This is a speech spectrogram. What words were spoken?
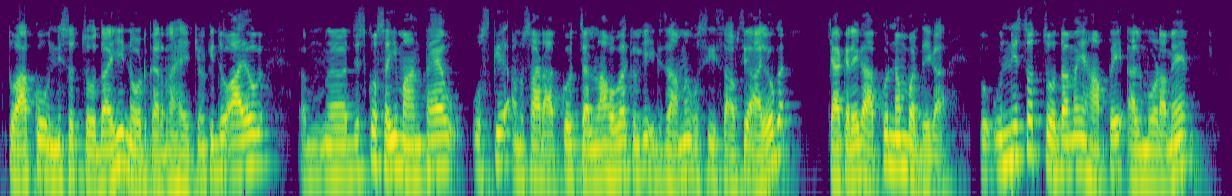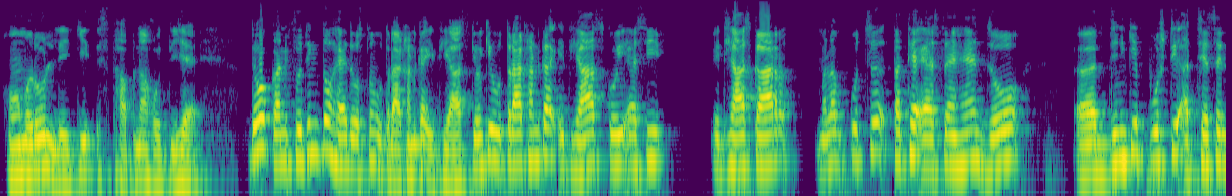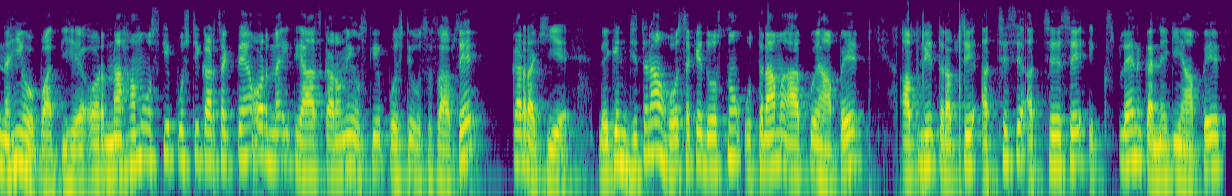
तो आपको 1914 ही नोट करना है, क्योंकि जो आयोग जिसको सही मानता है, उसके अनुसार आपको चलना होगा, क्योंकि एग्ज़ाम में उसी हिसाब से आयोग क्या करेगा, आपको नंबर देगा। तो 1914 में यहाँ पे अल्मोड़ा में होम रूल लीग की स्थापना होती है। देखो कन्फ्यूजिंग तो है दोस्तों उत्तराखंड का इतिहास, क्योंकि उत्तराखंड का इतिहास कोई ऐसी इतिहासकार मतलब कुछ तथ्य ऐसे हैं जो जिनकी पुष्टि अच्छे से नहीं हो पाती है और ना हम उसकी पुष्टि कर सकते हैं और न इतिहासकारों ने उसकी पुष्टि उस हिसाब से कर रखी है। लेकिन जितना हो सके दोस्तों, उतना मैं आपको यहाँ पे अपनी तरफ़ से अच्छे से अच्छे से एक्सप्लेन करने की यहाँ पे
